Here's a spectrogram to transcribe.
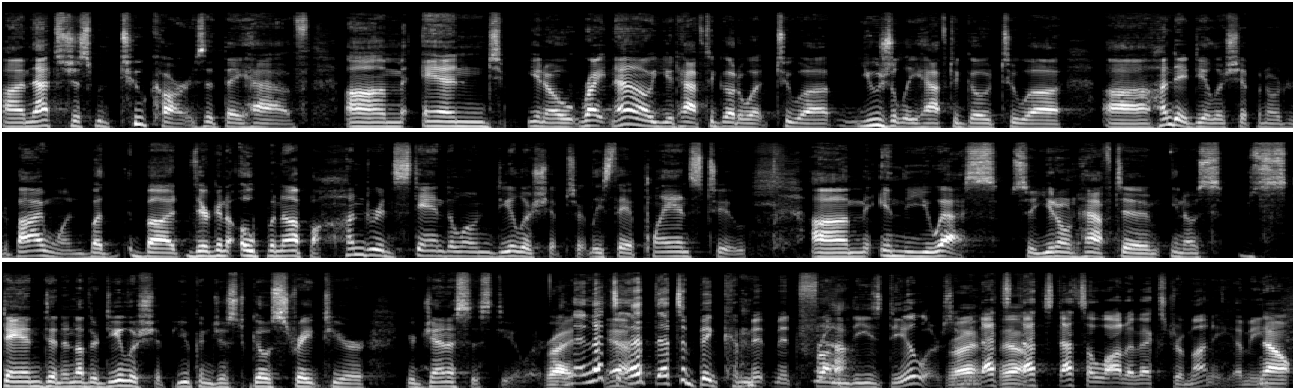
Um, that's just with two cars that they have. Um, and you know, right now you'd have to go to a to a usually have to go to a, a Hyundai dealership in order to buy one. But but they're going to open up hundred standalone dealerships, or at least they have plans to, um, in the U.S. So you don't have to you know stand in another dealership. You can just go straight to your your Genesis dealer. Right. And that's, that, that's a big commitment from these dealers. I mean, Right, that's, yeah. that's, that's a lot of extra money. I mean, Now-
